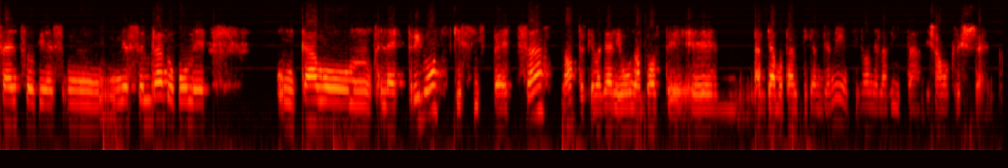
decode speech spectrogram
senso che mh, mm, mi è sembrato come un cavo mm, elettrico che si spezza, no? perché magari uno a volte eh, abbiamo tanti cambiamenti no? nella vita, diciamo crescendo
